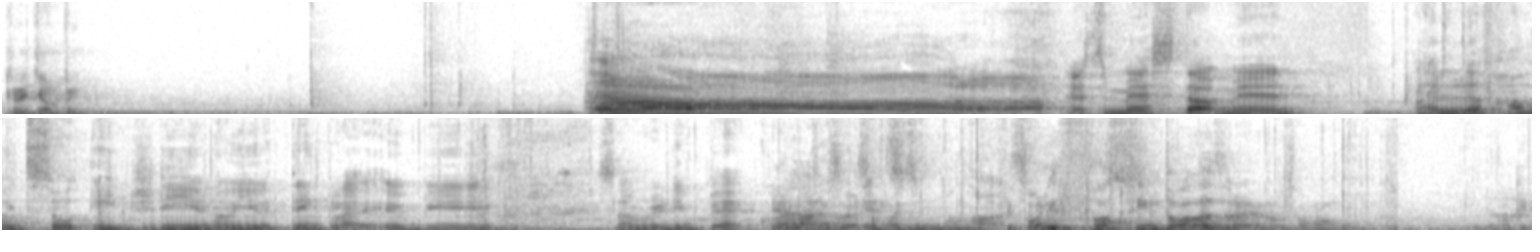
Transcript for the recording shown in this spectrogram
Try jumping. Ah! That's messed up, man. I love how it's so HD. You know, you'd think like it'd be some really bad quality, but so it's much- not. It's only fourteen dollars, right? Not somehow. Okay,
